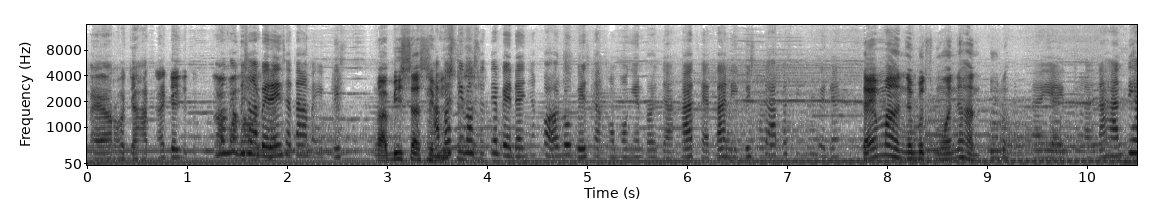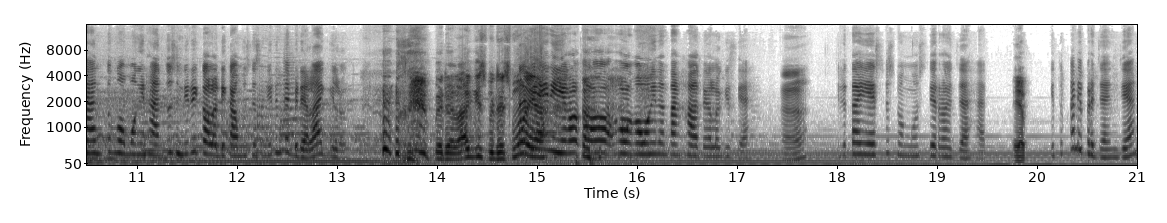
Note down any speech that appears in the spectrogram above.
kayak roh jahat aja gitu. Emang nggak bisa ngebedain setan sama iblis? nggak bisa sih. apa bisa sih maksudnya bedanya kok lu bisa ngomongin roh jahat, setan, iblis itu apa sih bedanya? Saya mah nyebut semuanya hantu lah. Nah ya itulah. Nah hantu hantu ngomongin hantu sendiri kalau di kamusnya sendiri itu beda lagi loh. beda lagi beda semua Tapi ya. ini kalau kalau kalau ngomongin tentang hal teologis ya, Hah? cerita Yesus mengusir roh jahat. Yap. Itu kan di perjanjian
